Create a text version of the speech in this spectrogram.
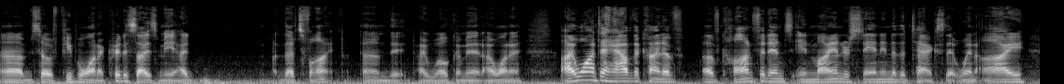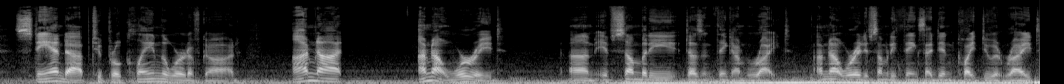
Um, so if people want to criticize me, I that's fine. Um, that I welcome it. I want to I want to have the kind of of confidence in my understanding of the text that when I stand up to proclaim the word of God, I'm not I'm not worried um, if somebody doesn't think I'm right. I'm not worried if somebody thinks I didn't quite do it right.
